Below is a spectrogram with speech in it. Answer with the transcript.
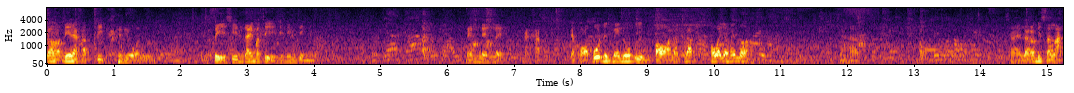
ก็นี่แหละครับตีกนิโอเลยสี่ชิ้นได้มาสี่ชิ้นจริงๆนะเน้นๆเลยนะครับ เดี๋ยวขอพูดถึงเมนูอื่นต่อนะครับ เพราะว่ายังไม่หมดนะครับ ใช่แล้วก็มีสลัด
